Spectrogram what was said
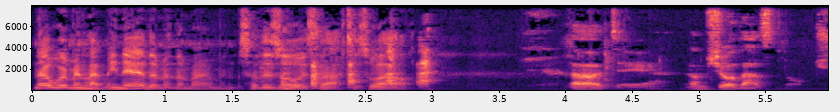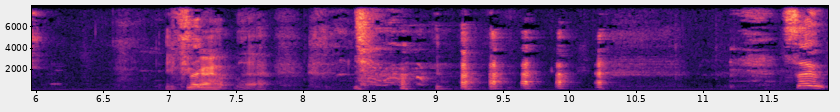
no women let me near them at the moment, so there's always that as well. Oh dear. I'm sure that's not true. If So- you're out there, So,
